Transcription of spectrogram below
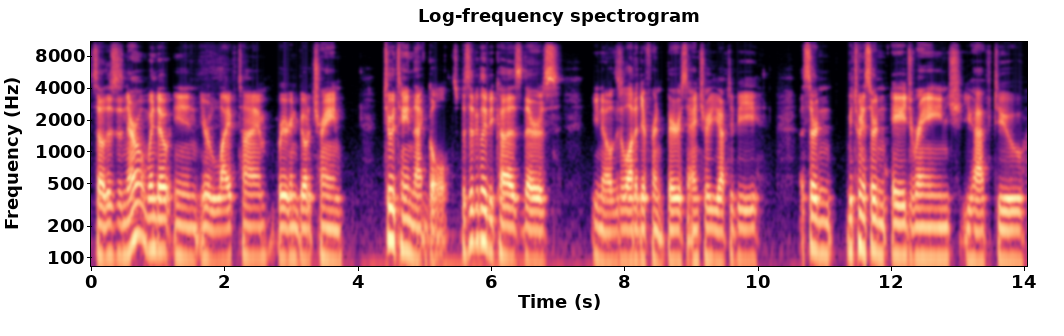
So there's a narrow window in your lifetime where you're going to be able to train to attain that goal, specifically because there's, you know, there's a lot of different barriers to entry. You have to be a certain between a certain age range. You have to,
